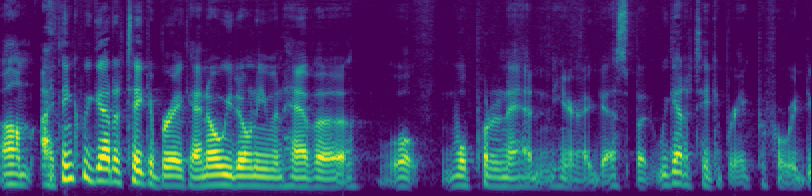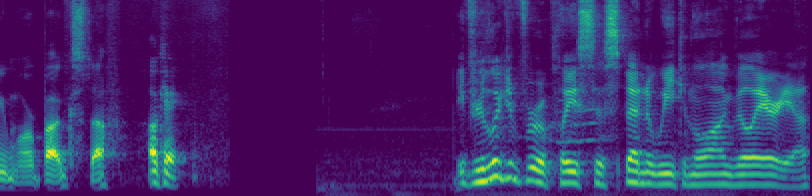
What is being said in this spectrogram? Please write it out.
Um, I think we got to take a break. I know we don't even have a. We'll we'll put an ad in here, I guess, but we got to take a break before we do more bug stuff. Okay. If you're looking for a place to spend a week in the Longville area,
